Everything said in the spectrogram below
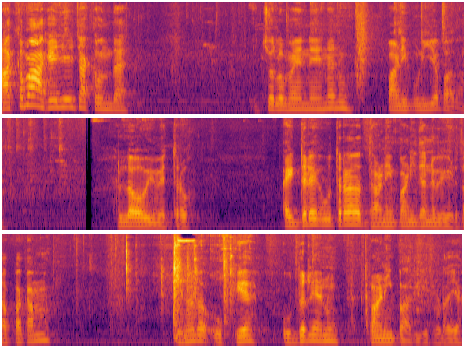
ਹੱਕ ਮਾ ਕੇ ਜੇ ਚੱਕ ਹੁੰਦਾ ਚਲੋ ਮੈਂ ਇਹਨਾਂ ਨੂੰ ਪਾਣੀ ਪੂਣੀ ਜਿਹਾ ਪਾ ਦਾਂ। ਲਓ ਵੀ ਮਿੱਤਰੋ, ਇਧਰੇ ਕਬੂਤਰਾਂ ਦਾ ਦਾਣੇ ਪਾਣੀ ਦਾ ਨਵੇੜਦਾ ਆਪਾਂ ਕੰਮ। ਇਹਨਾਂ ਦਾ ਓਕੇ ਆ ਉਧਰਲਿਆਂ ਨੂੰ ਪਾਣੀ ਪਾ ਦਈਏ ਥੋੜਾ ਜਿਹਾ।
